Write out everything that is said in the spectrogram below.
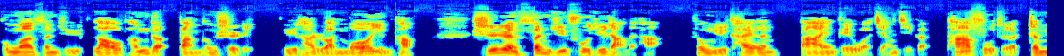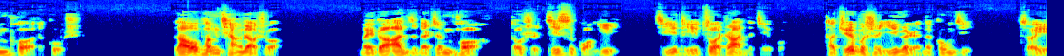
公安分局老彭的办公室里，与他软磨硬泡。时任分局副局长的他，终于开恩答应给我讲几个他负责侦破的故事。老彭强调说，每个案子的侦破都是集思广益、集体作战的结果，他绝不是一个人的功绩。所以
